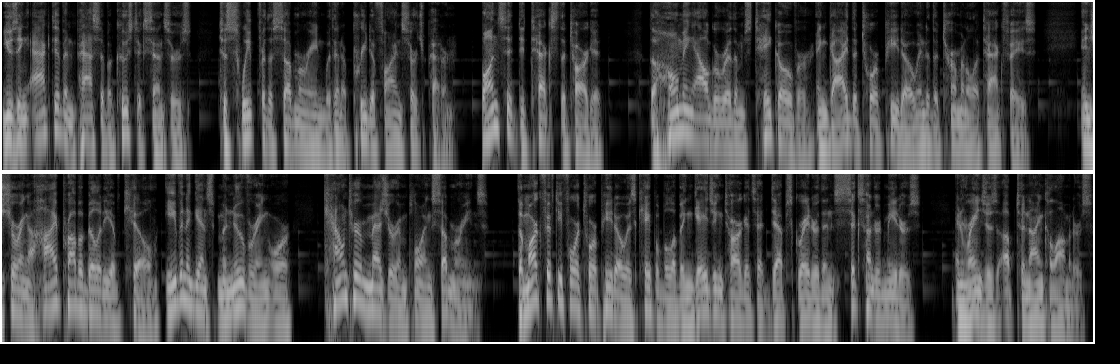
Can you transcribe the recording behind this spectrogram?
using active and passive acoustic sensors to sweep for the submarine within a predefined search pattern. Once it detects the target, the homing algorithms take over and guide the torpedo into the terminal attack phase, ensuring a high probability of kill even against maneuvering or countermeasure employing submarines. The Mark 54 torpedo is capable of engaging targets at depths greater than 600 meters and ranges up to 9 kilometers,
